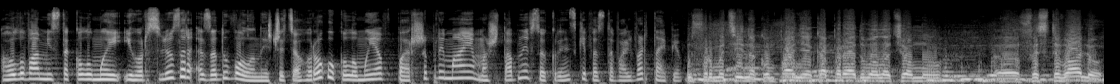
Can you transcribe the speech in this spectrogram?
Голова міста Коломиї Ігор Слюзар задоволений, що цього року Коломия вперше приймає масштабний всеукраїнський фестиваль вертепів. Інформаційна кампанія, яка передувала цьому е, фестивалю,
